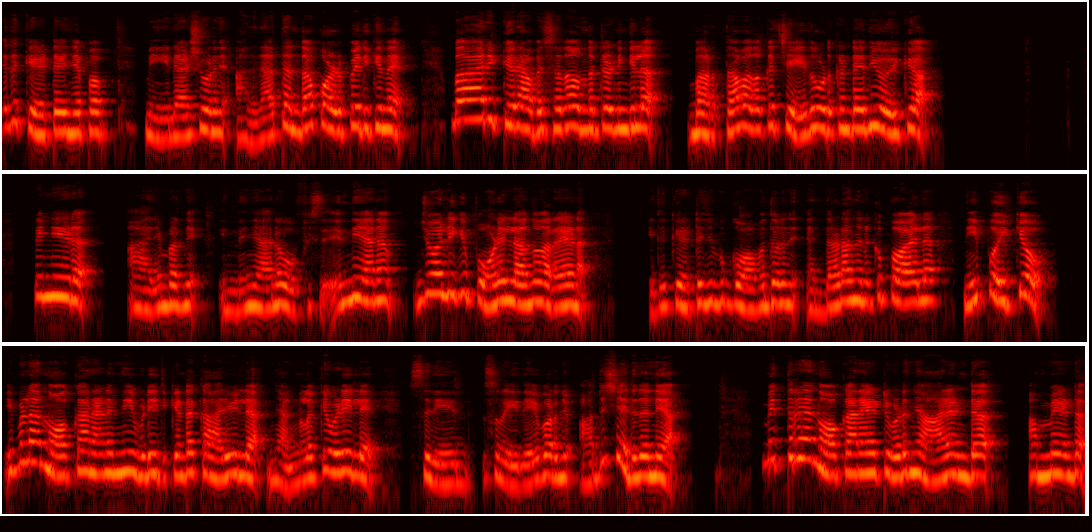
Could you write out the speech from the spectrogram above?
ഇത് കേട്ട് കഴിഞ്ഞപ്പം മീനാക്ഷി പറഞ്ഞു അതിനകത്ത് എന്താ കുഴപ്പമിരിക്കുന്നേ? ഭാര്യയ്ക്ക് ഒരു അവശത വന്നിട്ടുണ്ടെങ്കിൽ ഭർത്താവ് അതൊക്കെ ചെയ്തു കൊടുക്കണ്ടേന്ന് ചോദിക്കുക പിന്നീട് ആര്യം പറഞ്ഞു ഇന്ന് ഞാൻ ഓഫീസ് ഇന്ന് ഞാൻ ജോലിക്ക് പോണില്ല എന്ന് പറയണ. ഇത് കേട്ട് ഞാൻ ഗോമതി പറഞ്ഞു എന്താടാ നിനക്ക് പോയാൽ? നീ പൊയ്ക്കോ. ഇവിടെ നോക്കാനാണ് നീ ഇവിടെ ഇരിക്കേണ്ട കാര്യമില്ല. ഞങ്ങളൊക്കെ ഇവിടെ ഇല്ലേ? ശ്രീ ശ്രീദേവി പറഞ്ഞു അത് ശരി തന്നെയാ. മിത്രയെ നോക്കാനായിട്ട് ഇവിടെ ഞാനുണ്ട് അമ്മയുണ്ട്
